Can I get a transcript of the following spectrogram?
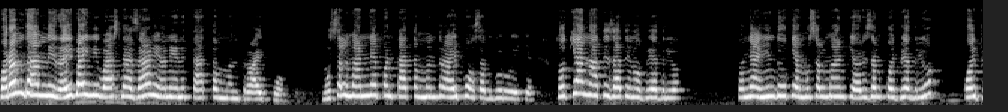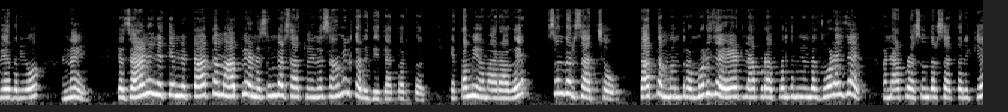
પરમધામની રહીબાઈની વાસના જાણી અને એને તાતમ મંત્ર આપ્યો. મુસલમાનને પણ તાતમ મંત્ર આપ્યો સદગુરુએ કે, તો ક્યાં નાતી જાતિનો ભેદ રહ્યો? તો ત્યાં હિન્દુ કે મુસલમાન કે હરિજન કોઈ ભેદ રહ્યો? કોઈ ભેદ રહ્યો નહીં. કે જાણીને તેમને તાતમ આપી અને સુંદર સાથને સામેલ કરી દીધા તરત જ કે તમે અમારા હવે સુંદર સાથ છો. તાતમ મંત્ર મળી જાય એટલે આપણા પંથની અંદર જોડાઈ જાય અને આપણા સુંદર સાથ તરીકે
